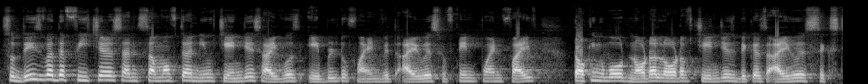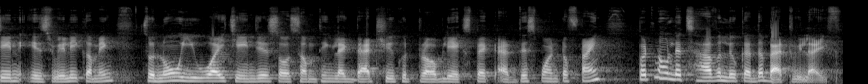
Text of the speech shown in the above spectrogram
So these were the features and some of the new changes I was able to find with iOS 15.5 talking about not a lot of changes because iOS 16 is really coming. So no UI changes or something like that you could probably expect at this point of time. But now let's have a look at the battery life.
